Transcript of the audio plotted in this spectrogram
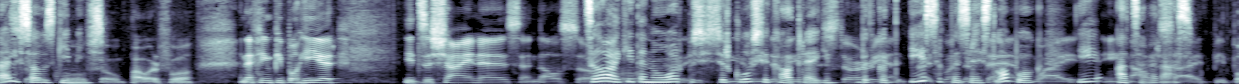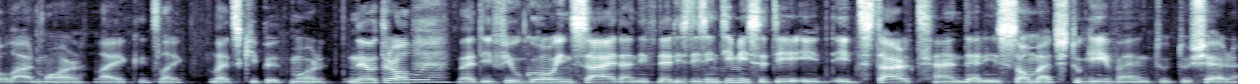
daļu savas ģimenes. So powerful. And I think people here It's a shyness and also, Cilvēki te no ārpuses ir klusi kautrīgi, bet, kad labāk, why ie in atseverās. let's keep it more neutral. Oh, yeah. But if you go inside and if there is this intimacy, it it starts and there is so much to give and to, to share.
